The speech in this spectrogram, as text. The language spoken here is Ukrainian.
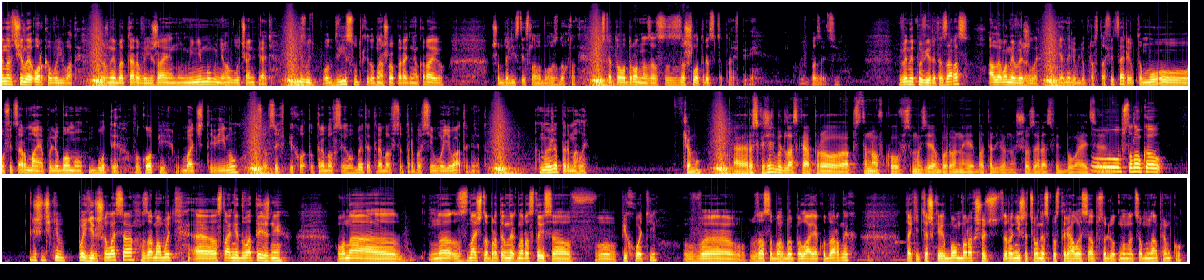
Ми навчили орка воювати. Кожний БТР виїжджає, ну мінімум, у нього влучань 5. Лізуть по дві сутки до нашого переднього краю, щоб долізти, слава Богу, здохнути. Після того дрона за- зайшло 31 FPV в позиції. Ви не повірите зараз, але вони вижили. Я не люблю просто офіцерів, тому офіцер має по-любому бути в окопі, бачити війну. Це всіх в піхоту. Треба всіх вбити, треба все, треба всім воювати. Ні. Ми вже перемогли. Чому? Е, Розкажіть, будь ласка, про обстановку в смузі оборони батальйону. Що зараз відбувається? Ну, обстановка трішечки погіршилася за, мабуть, е, останні два тижні. Вона е, значно противник наростився в піхоті, в засобах БПЛА як ударних, так і тяжких бомбарах, що раніше цього не спостерігалося абсолютно на цьому напрямку.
